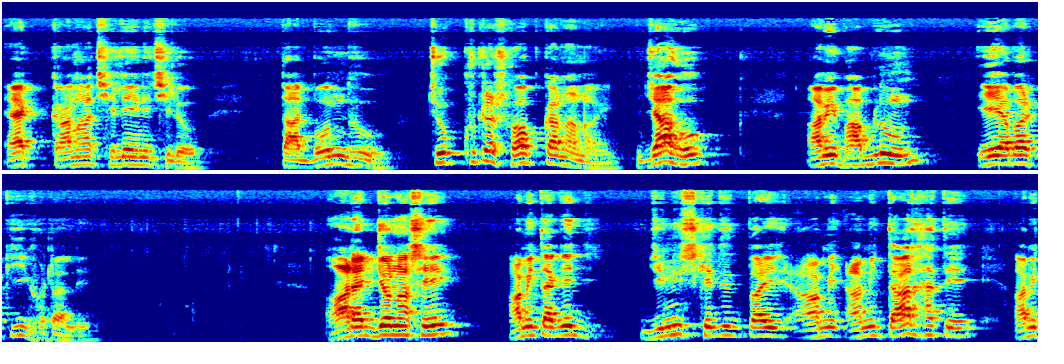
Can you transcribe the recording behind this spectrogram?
এক কানা ছেলে এনেছিল। তার বন্ধু, চক্ষুটা সব কানা নয়। যা হোক, আমি ভাবলুম এ আবার কি ঘটালে? আর একজন আসে, আমি তাকে জিনিস খেতে পাই, আমি আমি তার হাতে, আমি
